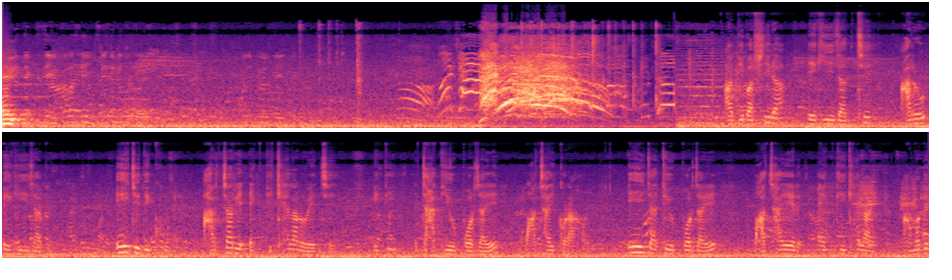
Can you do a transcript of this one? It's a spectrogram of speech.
আদিবাসীরা এগিয়ে যাচ্ছে, আরও এগিয়ে যাবে। এই যে দেখুন, আর্চারি একটি খেলা রয়েছে। এটি জাতীয় পর্যায়ে বাছাই করা হয়। এই জাতীয় পর্যায়ে বাছাইয়ের একটি খেলায় আমাদের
